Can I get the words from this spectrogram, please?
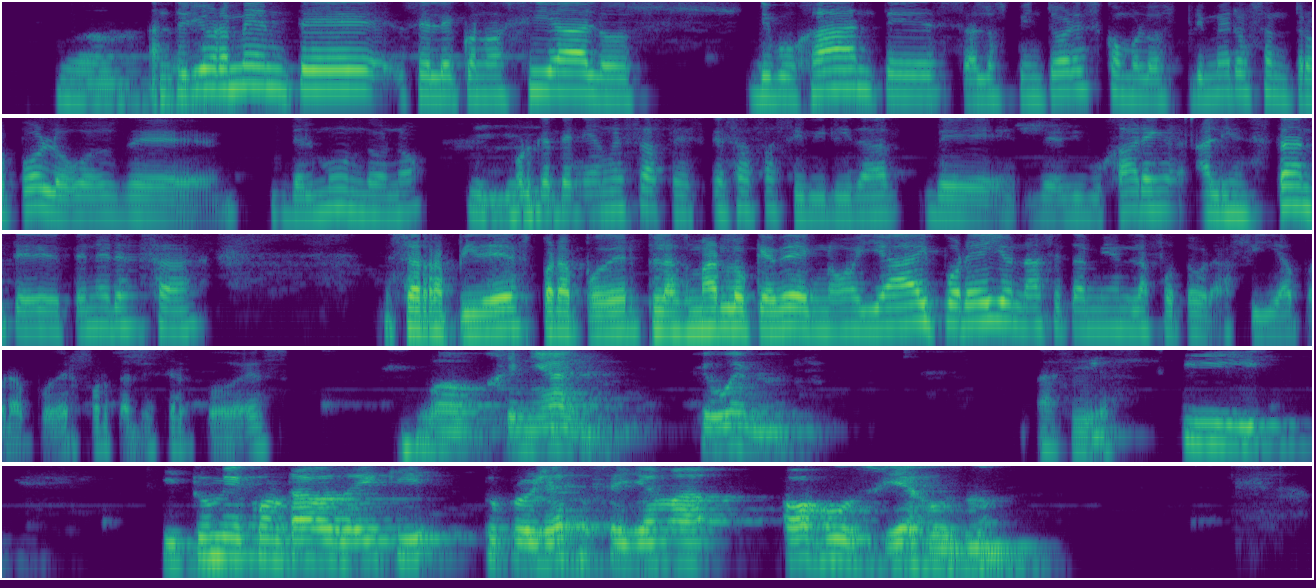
Anteriormente se le conocía a los dibujantes, a los pintores como los primeros antropólogos del mundo, ¿no? Porque tenían esa, esa facilidad de, dibujar al instante, de tener esa, esa rapidez para poder plasmar lo que ven, ¿no? Y ahí por ello nace también la fotografía, para poder fortalecer todo eso. Wow, genial, qué bueno. Así es. Y, y tú me contabas ahí que tu proyecto se llama Ojos Viejos, ¿no?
